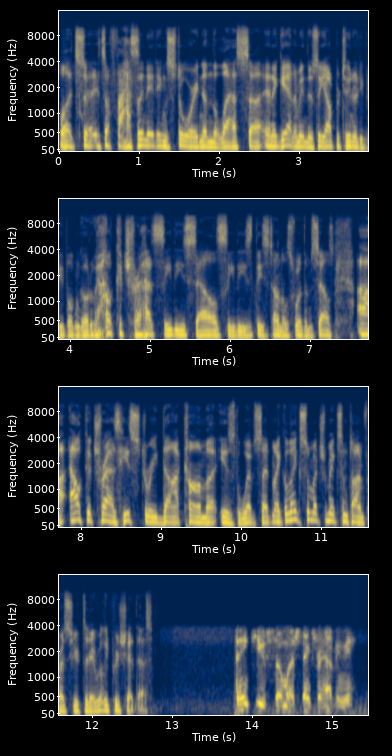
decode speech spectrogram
Well, it's a, it's a fascinating story nonetheless. Uh, and again, I mean, there's the opportunity. People can go to Alcatraz, see these cells, see these these tunnels for themselves. Uh, AlcatrazHistory.com uh, is the website. Michael, thanks so much for making some time for us here today. Really appreciate this. Thank you so much. Thanks for having me.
